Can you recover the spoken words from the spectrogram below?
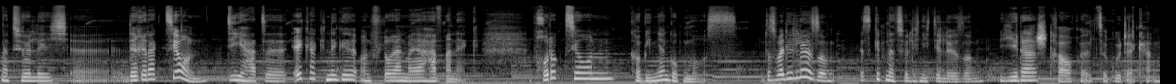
Natürlich äh, der Redaktion. Die hatte Ilka Knigge und Florian Meyer-Havranek. Produktion Corbinian Guggenmoos. Das war die Lösung. Es gibt natürlich nicht die Lösung. Jeder strauchelt, so gut er kann.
